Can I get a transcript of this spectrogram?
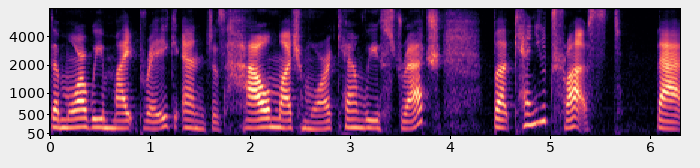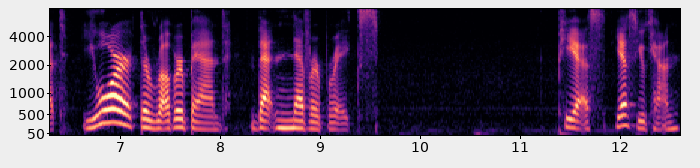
the more we might break and just how much more can we stretch? But can you trust that you're the rubber band that never breaks? P.S. Yes, you can.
